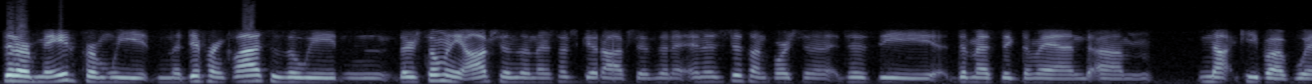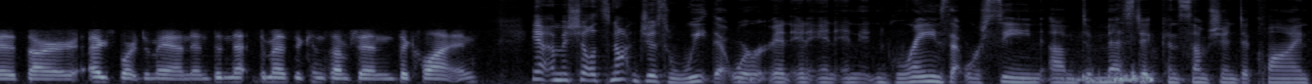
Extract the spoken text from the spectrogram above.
that are made from wheat and the different classes of wheat and there's so many options and there's such good options and, it, and it's just unfortunate to see domestic demand um not keep up with our export demand and domestic consumption decline. Yeah, Michelle, it's not just wheat that we're in, in, in, in grains that we're seeing um, domestic consumption decline.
